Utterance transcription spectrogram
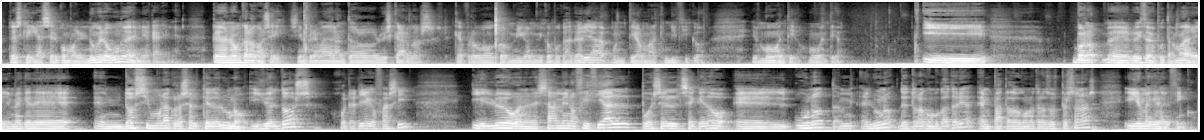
Entonces quería ser como el número uno de mi academia. Pero nunca lo conseguí. Siempre me adelantó Luis Carlos, que aprobó conmigo en mi convocatoria. Un tío magnífico. Muy buen tío, muy buen tío. Y bueno, eh, lo hizo de puta madre. Yo me quedé en dos simulacros, él quedó el 1 y yo el 2, juraría que fue así. Y luego en el examen oficial, pues él se quedó el 1 el uno de toda la convocatoria, empatado con otras dos personas, y yo me quedé el 5.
